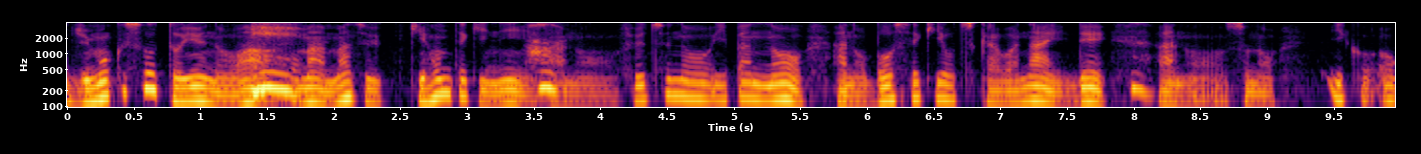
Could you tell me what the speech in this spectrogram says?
樹木葬というのは、えー、まあ、まず基本的に、はい、あの普通の一般のあの宝石を使わないで、うん、あのその遺骨を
